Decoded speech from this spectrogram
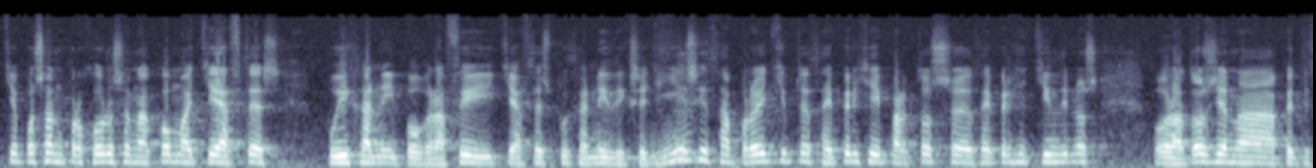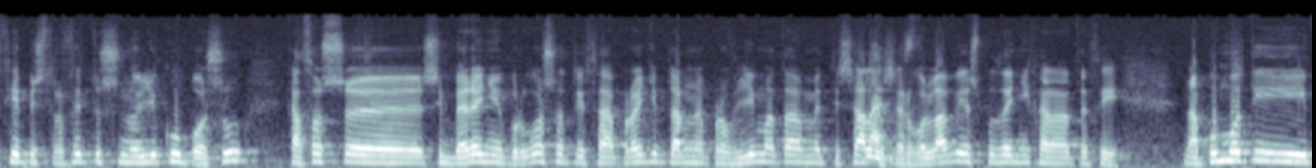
και πως αν προχωρούσαν ακόμα και αυτές που είχαν υπογραφεί και αυτές που είχαν ήδη ξεκινήσει θα προέκυπτε, θα υπήρχε, υπαρκτός, ε, θα υπήρχε κίνδυνος ορατός για να απαιτηθεί επιστροφή του συνολικού ποσού καθώς συμπεραίνει ο Υπουργός ότι θα προέκυπταν προβλήματα με τις άλλες εργολαβίες που δεν είχαν ανατεθεί. Να πούμε ότι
